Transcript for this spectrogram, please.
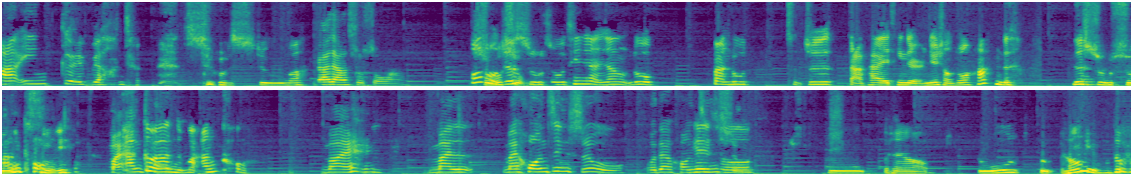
发音可以不要讲 叔叔吗？不要讲叔叔吗？叔叔，我觉得叔叔听起来很像，如果半路。就是打开来听的人，就想说哈，你的你的叔叔，my uncle，my uncle，my my my 黄金十五，我的黄金鼠，鼠，我想要鼠鼠，然后也不对，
